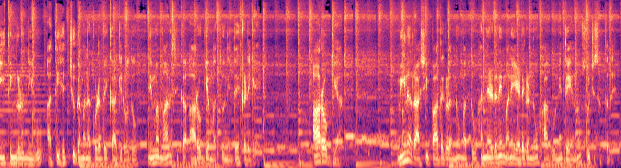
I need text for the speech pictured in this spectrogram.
ಈ ತಿಂಗಳು ನೀವು ಅತಿ ಹೆಚ್ಚು ಗಮನ ಕೊಡಬೇಕಾಗಿರೋದು ನಿಮ್ಮ ಮಾನಸಿಕ ಆರೋಗ್ಯ ಮತ್ತು ನಿದ್ದೆ ಕಡೆಗೆ. ಆರೋಗ್ಯ. ಮೀನ ರಾಶಿ ಪಾದಗಳನ್ನು ಮತ್ತು ಹನ್ನೆರಡನೇ ಮನೆ ಎಡೆಗಣ್ಣು ಹಾಗೂ ನಿದ್ದೆಯನ್ನು ಸೂಚಿಸುತ್ತದೆ.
